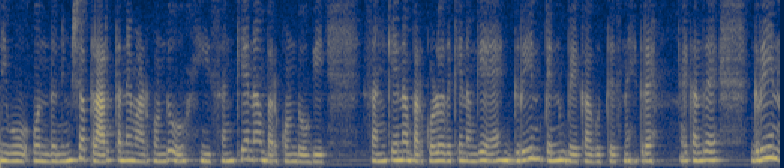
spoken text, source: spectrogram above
ನೀವು ಒಂದು ನಿಮಿಷ ಪ್ರಾರ್ಥನೆ ಮಾಡಿಕೊಂಡು ಈ ಸಂಖ್ಯೆನ ಬರ್ಕೊಂಡೋಗಿ, ಸಂಖ್ಯೆನ ಬರ್ಕೊಳ್ಳೋದಕ್ಕೆ ನಮಗೆ ಗ್ರೀನ್ ಪೆನ್ ಬೇಕಾಗುತ್ತೆ ಸ್ನೇಹಿತರೆ. ಯಾಕಂದರೆ ಗ್ರೀನ್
